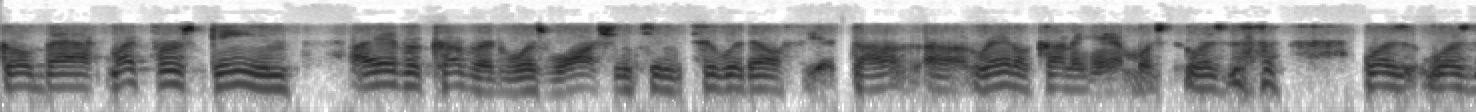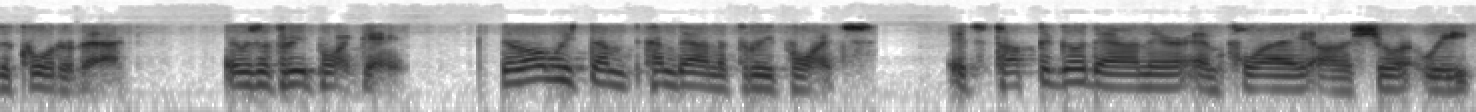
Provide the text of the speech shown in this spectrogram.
Go back. My first game I ever covered was Washington, Philadelphia. Don, uh, Randall Cunningham was was was was the quarterback. It was a three point game. They'll always come down to three points. It's tough to go down there and play on a short week.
